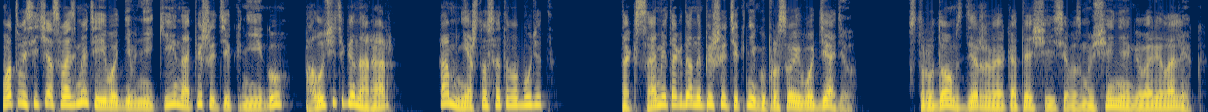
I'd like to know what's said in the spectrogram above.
Вот вы сейчас возьмете его дневники, напишите книгу, получите гонорар. А мне что с этого будет?» «Так сами тогда напишите книгу про своего дядю». С трудом, сдерживая копящееся возмущение, говорил Олег.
